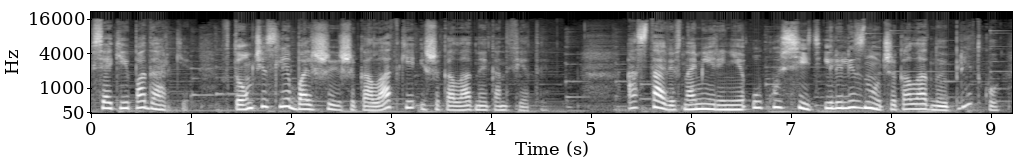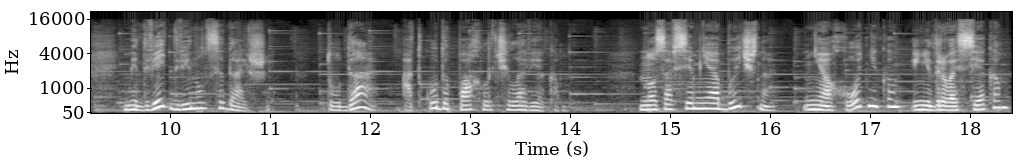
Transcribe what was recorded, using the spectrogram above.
всякие подарки, в том числе большие шоколадки и шоколадные конфеты. Оставив намерение укусить или лизнуть шоколадную плитку, медведь двинулся дальше, туда, откуда пахло человеком. Но совсем необычно, не охотником и не дровосеком,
